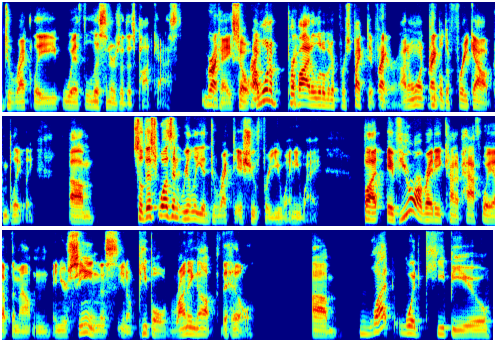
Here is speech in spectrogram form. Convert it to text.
directly with listeners of this podcast. Right. Okay. So right. I want to provide right. a little bit of perspective right. here. I don't want people to freak out completely. Um, so this wasn't really a direct issue for you anyway. But if you're already kind of halfway up the mountain and you're seeing this, you know, people running up the hill, um, what would keep you?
